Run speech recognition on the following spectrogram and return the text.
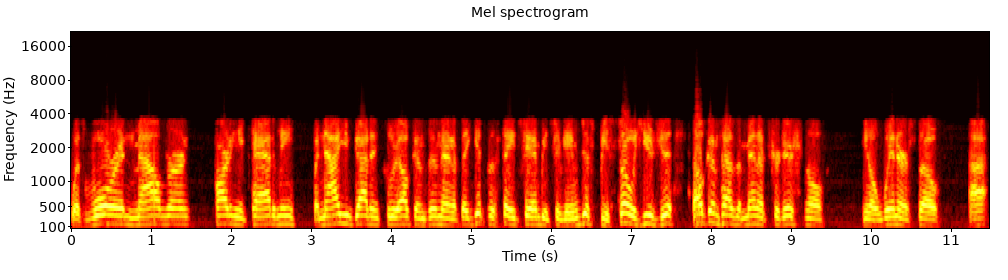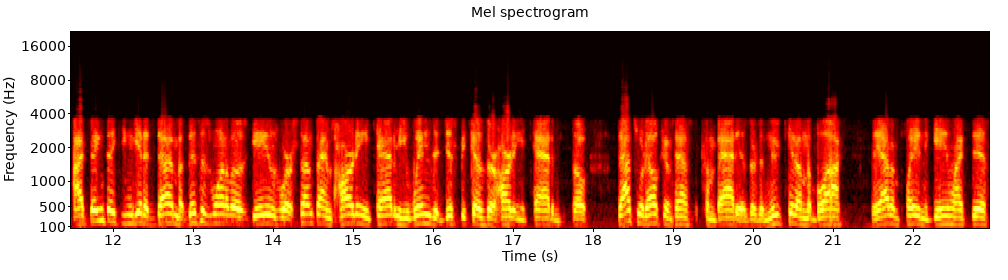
with Warren, Malvern, Harding Academy. But now you've got to include Elkins in there, and if they get to the state championship game, it'd just be so huge. Elkins hasn't been a traditional, you know, winner, so uh, I think they can get it done. But this is one of those games where sometimes Harding Academy wins it just because they're Harding Academy. So that's what Elkins has to combat. Is they're the new kid on the block. They haven't played in a game like this.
